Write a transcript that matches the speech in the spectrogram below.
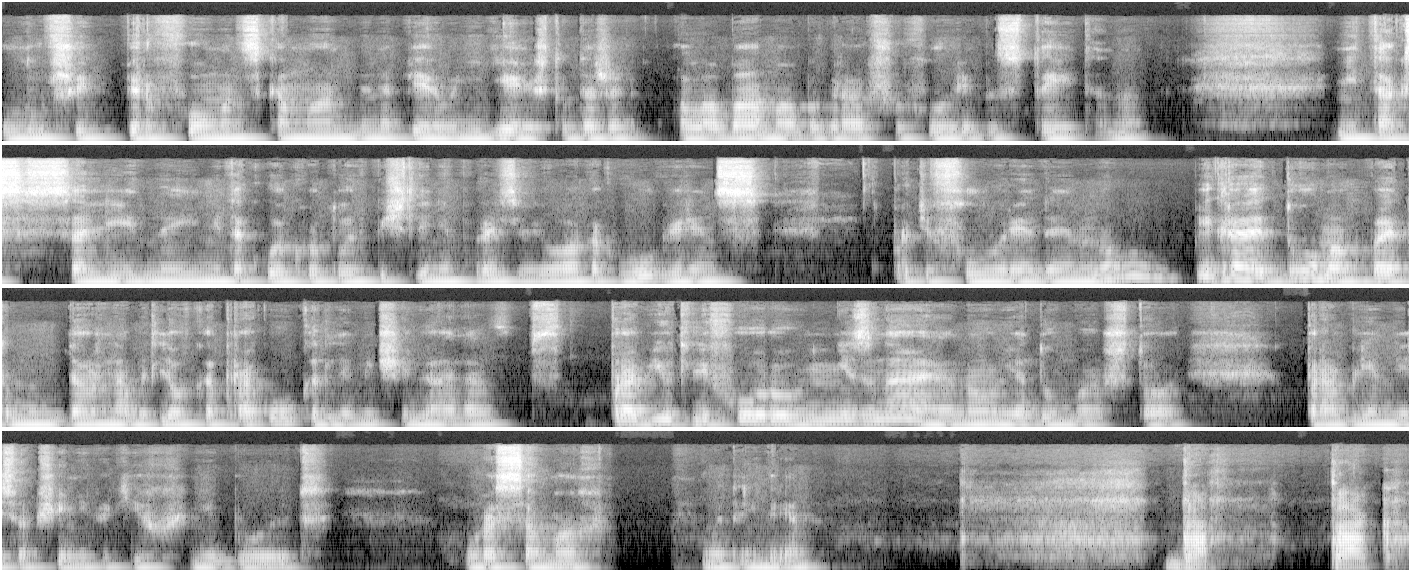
лучший performance команды на первой неделе, что даже Алабама, обыгравшую Флорида State, она не так солидно и не такое крутое впечатление произвела, как Вулверинс против Флориды. Ну, играет дома, поэтому должна быть легкая прогулка для Мичигана. Пробьют ли фору, не знаю, но я думаю, что проблем здесь вообще никаких не будет у Росомах в этой игре. Да. Так,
